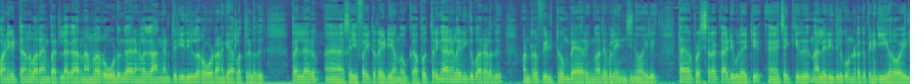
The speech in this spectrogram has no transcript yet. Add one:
പണി കിട്ടുക എന്ന് പറയാൻ പറ്റില്ല. കാരണം നമ്മളെ റോഡും കാര്യങ്ങളൊക്കെ അങ്ങനത്തെ രീതിയിലുള്ള റോഡാണ് കേരളത്തിലുള്ളത്. അപ്പോൾ എല്ലാവരും സേഫായിട്ട് റെഡി ചെയ്യാൻ നോക്കുക. അപ്പോൾ ഇത്രയും കാര്യങ്ങൾ എനിക്ക് പറയാനുള്ളത്. വണ്ടർ ഫിൽറ്ററും ബെയറിങ്ങും അതേപോലെ എഞ്ചിൻ ഓയിൽ ടയർ പ്രഷറൊക്കെ അടിപൊളിയായിട്ട് ചെക്ക് ചെയ്ത് നല്ല രീതിയിൽ കൊണ്ടുനടക്കുക. പിന്നെ ഗിയർ ഓയിൽ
